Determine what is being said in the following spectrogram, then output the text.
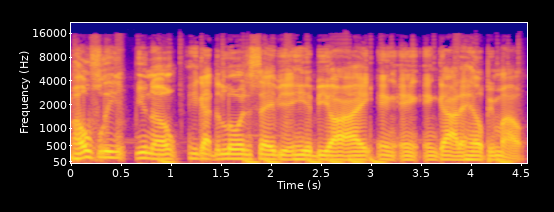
Hopefully, you know, he got the Lord and Savior and he'll be all right and, and, and God to help him out.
